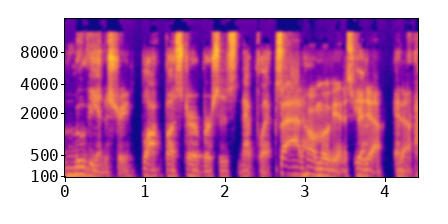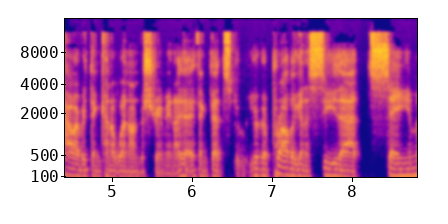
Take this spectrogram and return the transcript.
movie industry, blockbuster versus Netflix, the at home movie industry, yeah, yeah. and yeah. how everything kind of went onto streaming. I, I think that's you're probably going to see that same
